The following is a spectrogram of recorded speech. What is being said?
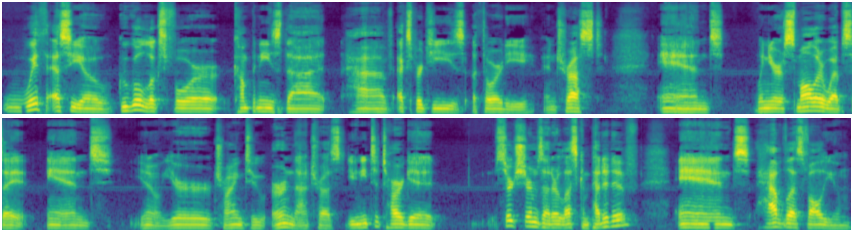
with SEO, Google looks for companies that have expertise, authority, and trust. And when you're a smaller website and you know you're trying to earn that trust, you need to target search terms that are less competitive and have less volume,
